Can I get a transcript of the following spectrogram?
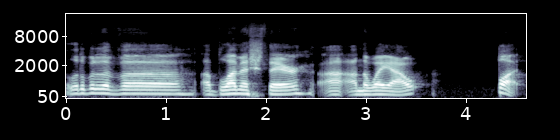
a little bit of a, a blemish there uh, on the way out, but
